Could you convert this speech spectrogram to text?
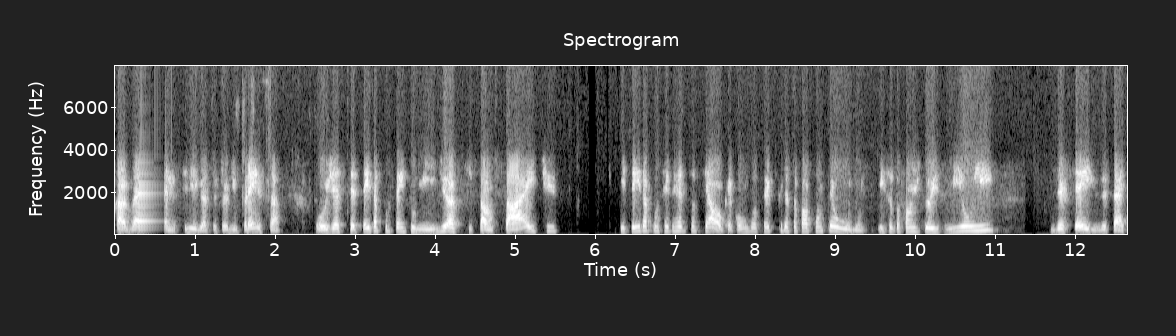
para velho, se liga, assessor de imprensa, hoje é 70% mídia, que está no site, e 30% rede social, que é como você cria seu próprio conteúdo. Isso eu estou falando de 2016, 17.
